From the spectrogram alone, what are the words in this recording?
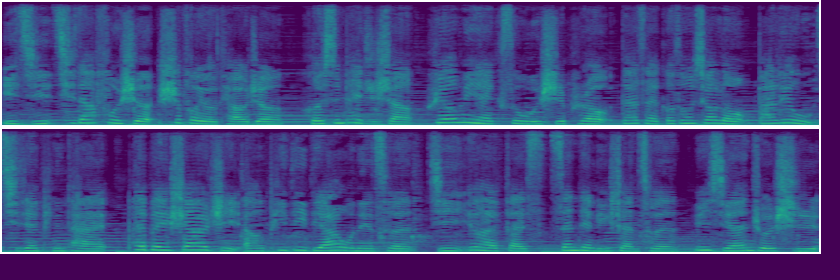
以及其他副摄是否有调整。核心配置上，Realme X 五十 Pro 搭载高通骁龙八六五旗舰平台，配备十二 G LPDDR5 内存及 UFS 三点零闪存，运行安卓时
